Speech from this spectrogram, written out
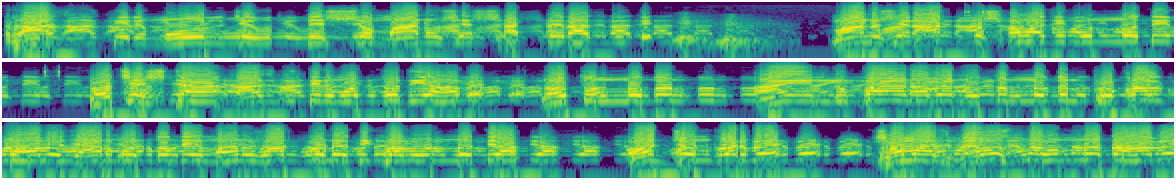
রাজনীতির মূল যে উদ্দেশ্য মানুষের স্বার্থে রাজনীতি মানুষের আর্থ সামাজিক উন্নতির প্রচেষ্টা রাজনীতির মধ্য দিয়ে হবে, নতুন নতুন আইন রূপায়ণ হবে, নতুন নতুন প্রকল্প হবে, যার মধ্য দিয়ে মানুষ অর্থনৈতিক ভাবে উন্নতি অর্জন করবে, সমাজ ব্যবস্থা উন্নত হবে।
